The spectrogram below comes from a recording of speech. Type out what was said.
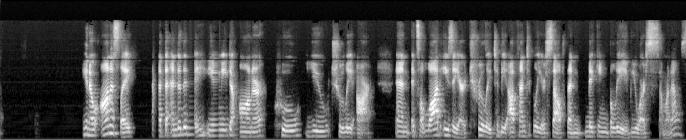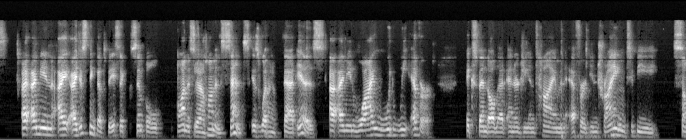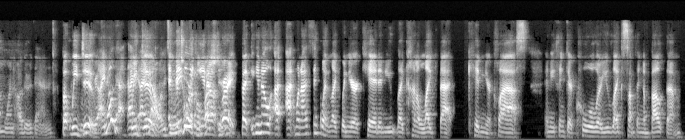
you know, honestly, at the end of the day, you need to honor who you truly are. And it's a lot easier, truly, to be authentically yourself than making believe you are someone else. I, I mean, I, I just think that's basic, simple, honest, yeah. common sense is what right. that is. I, I mean, why would we ever expend all that energy and time and effort in trying to be someone other than but we do i know that we I, do I know. It's and maybe you know, right but you know I, I, when i think when like when you're a kid and you like kind of like that kid in your class and you think they're cool or you like something about them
